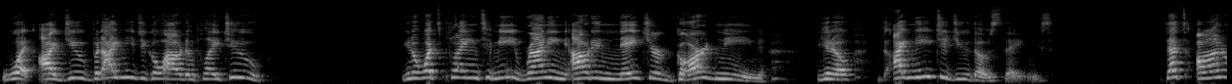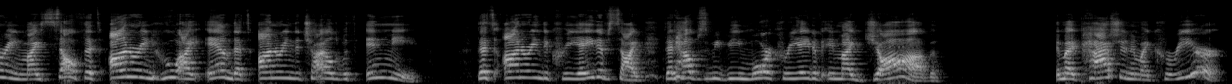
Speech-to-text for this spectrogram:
what I do, but I need to go out and play too. You know, what's playing to me? Running out in nature, gardening. You know, I need to do those things. That's honoring myself. That's honoring who I am. That's honoring the child within me. That's honoring the creative side that helps me be more creative in my job, in my passion, in my career,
